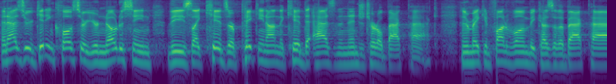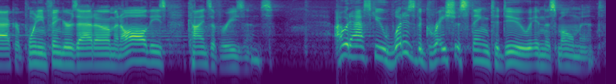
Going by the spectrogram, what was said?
and as you're getting closer you're noticing these like kids are picking on the kid that has the ninja turtle backpack. And they're making fun of him because of the backpack or pointing fingers at him and all these kinds of reasons. I would ask you what is the gracious thing to do in this moment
